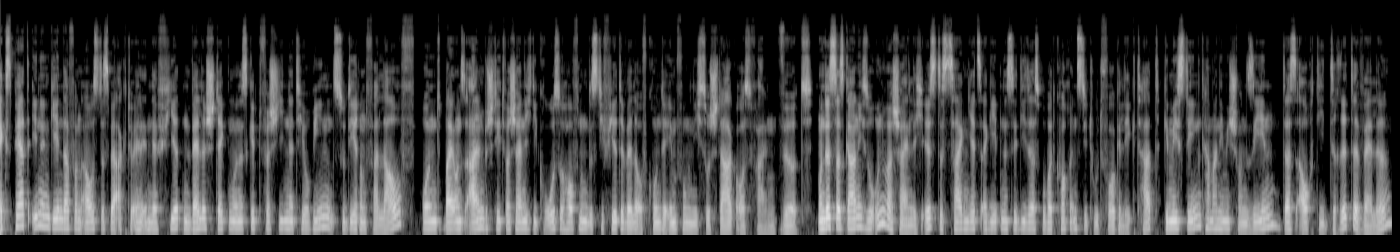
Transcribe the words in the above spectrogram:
ExpertInnen gehen davon aus, dass wir aktuell in der vierten Welle stecken und es gibt verschiedene Theorien zu deren Verlauf. Und bei uns allen besteht wahrscheinlich die große Hoffnung, dass die vierte Welle aufgrund der Impfung nicht so stark ausfallen wird. Und dass das gar nicht so unwahrscheinlich ist, das zeigen jetzt Ergebnisse, die das Robert-Koch-Institut vorgelegt hat. Gemäß denen kann man nämlich schon sehen, dass auch die dritte Welle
